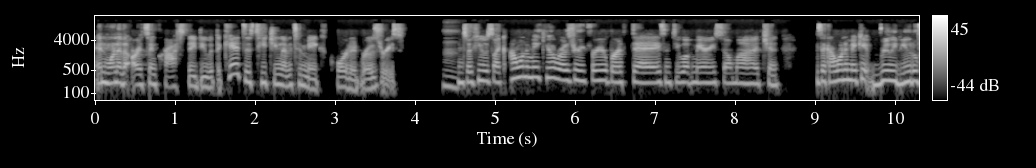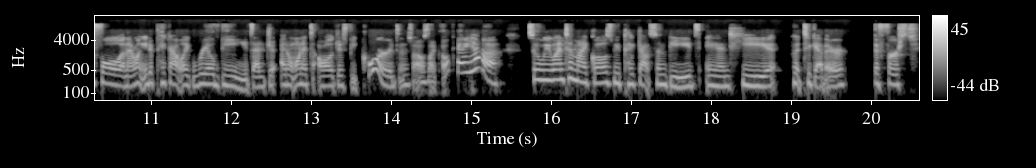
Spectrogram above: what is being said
And one of the arts and crafts they do with the kids is teaching them to make corded rosaries. Hmm. And so he was like, I want to make you a rosary for your birthday since you love Mary so much. And he's like, I want to make it really beautiful. And I want you to pick out like real beads. I, I don't want it to all just be cords. And so I was like, okay, yeah. So we went to Michael's, we picked out some beads, and he put together the first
